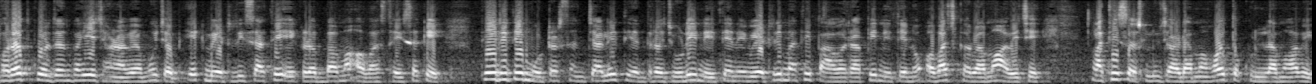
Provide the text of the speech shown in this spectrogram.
ભરત ગોરધનભાઈએ જણાવ્યા મુજબ એક બેટરી સાથે એક ડબ્બામાં અવાજ થઈ શકે. તે રીતે મોટર સંચાલિત યંત્ર જોડીને તેને બેટરીમાંથી પાવર આપીને તેનો અવાજ કરવામાં આવે છે. આથી સસલું જાડામાં હોય તો ખુલ્લામાં આવે.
